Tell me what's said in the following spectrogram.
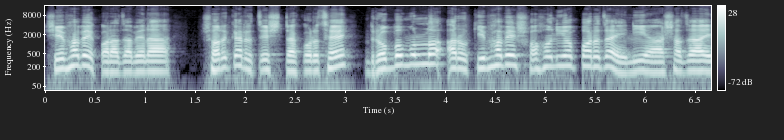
সেভাবে করা যাবে না। সরকার চেষ্টা করছে দ্রব্যমূল্য আরও কীভাবে সহনীয় পর্যায়ে নিয়ে আসা যায়।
